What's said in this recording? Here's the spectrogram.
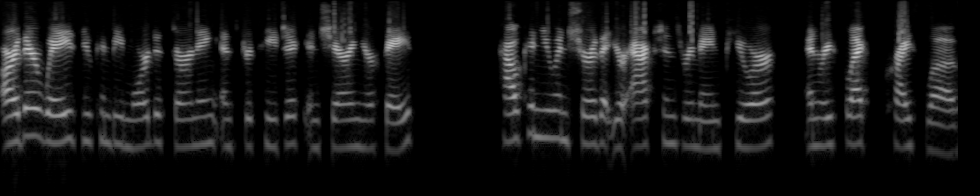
Are there ways you can be more discerning and strategic in sharing your faith? How can you ensure that your actions remain pure and reflect Christ's love,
